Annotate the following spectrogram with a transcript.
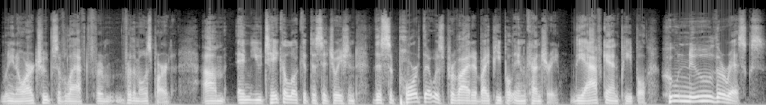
you know, our troops have left for for the most part. Um, and you take a look at the situation, the support that was provided by people in country, the Afghan people who knew the risks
